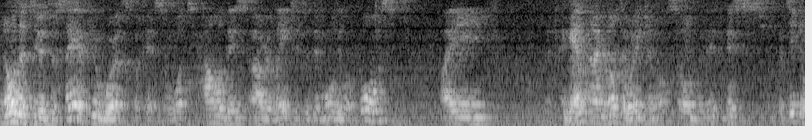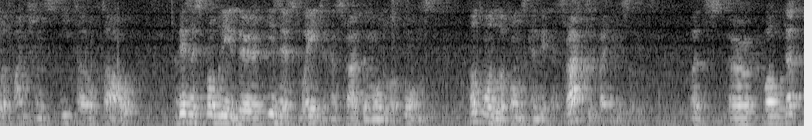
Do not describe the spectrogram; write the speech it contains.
in order to, to say a few words, okay, so what, how these are related to the modular forms, I, again, I'm not original, so this particular function's eta of tau, this is probably the easiest way to construct the modular forms. Not modular forms can be constructed by means of it, but, uh, well, that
